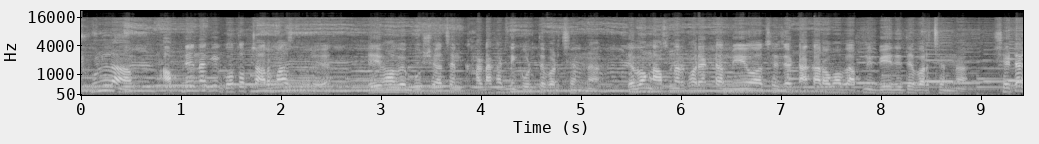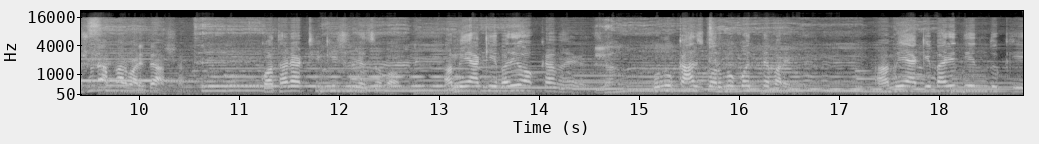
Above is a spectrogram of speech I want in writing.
শুনলাম আপনি নাকি গত চার মাস ধরে এইভাবে বসে আছেন, খাটাখাটনি করতে পারছেন না। এবং আপনার ঘরে একটা মেয়েও আছে যে টাকার অভাবে আপনি বিয়ে দিতে পারছেন না। সেটা শুনে আপনার বাড়িতে আসা। কথাটা ঠিকই শুনেছো বাপ আমি একেবারেই অজ্ঞান হয়ে গেছি। কোনো কাজ কর্ম করতে পারিনি। আমি একেবারেই দিন দুঃখী,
